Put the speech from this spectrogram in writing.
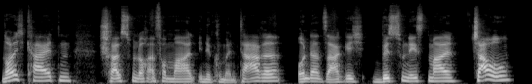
Neuigkeiten? Schreib's mir doch einfach mal in die Kommentare und dann sage ich bis zum nächsten Mal. Ciao!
